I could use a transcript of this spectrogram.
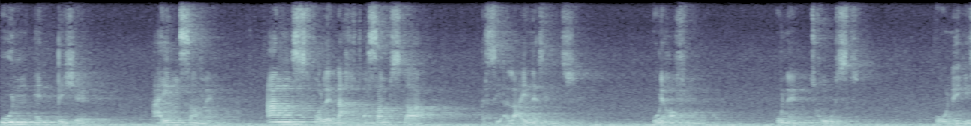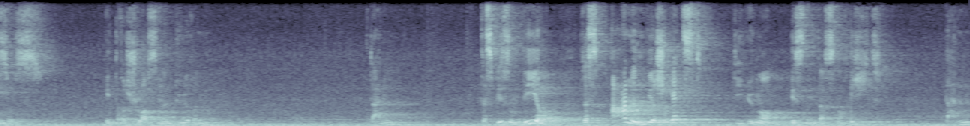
Unendliche, einsame, angstvolle Nacht am Samstag, als sie alleine sind, ohne Hoffnung, ohne Trost, ohne Jesus, hinter verschlossenen Türen. Dann das wissen wir, das ahnen wir schon jetzt. Die Jünger wissen das noch nicht. Dann,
